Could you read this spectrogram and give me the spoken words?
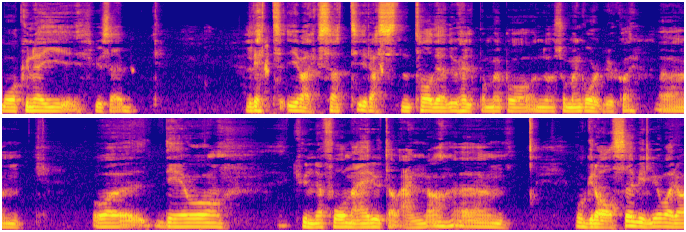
må kunne gi si, lett iverksette i resten av det du holder på med på, som en gårdbruker. Um, og det å kunne få mer ut av enga um, og gresset vil jo være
